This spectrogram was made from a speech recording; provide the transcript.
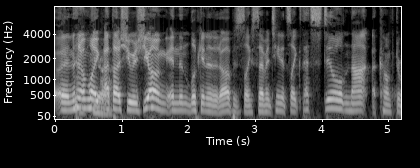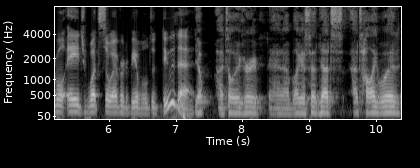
and then i'm like Yeah. i thought she was young and then looking it up it's like 17 it's like that's still not a comfortable age whatsoever to be able to do that Yep, I totally agree. And uh, like I said, that's that's Hollywood,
